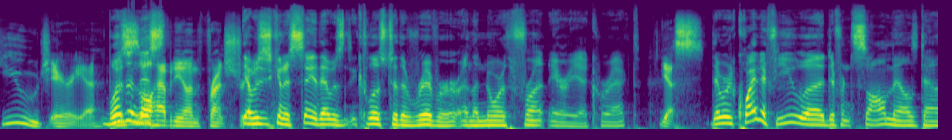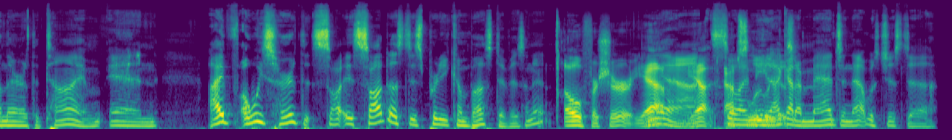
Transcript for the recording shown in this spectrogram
Huge area. this Wasn't is all this- happening on Front Street. I was just gonna say that was close to the river and the north front area, correct? Yes. There were quite a few uh, different sawmills down there at the time, and I've always heard that saw- sawdust is pretty combustive, isn't it? Oh, for sure. Yeah. Yeah. yeah so I mean, I gotta imagine that was just a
